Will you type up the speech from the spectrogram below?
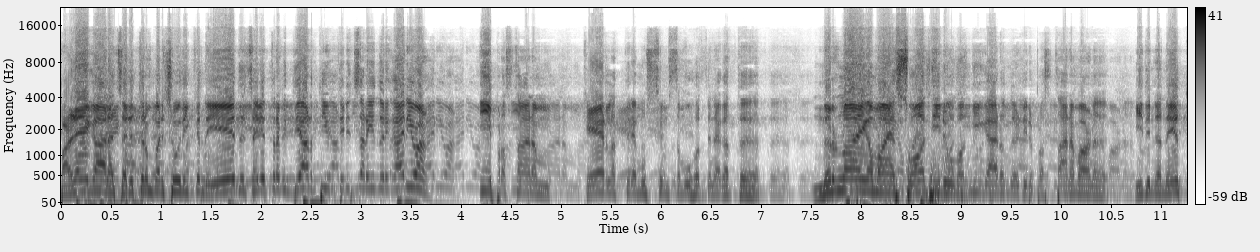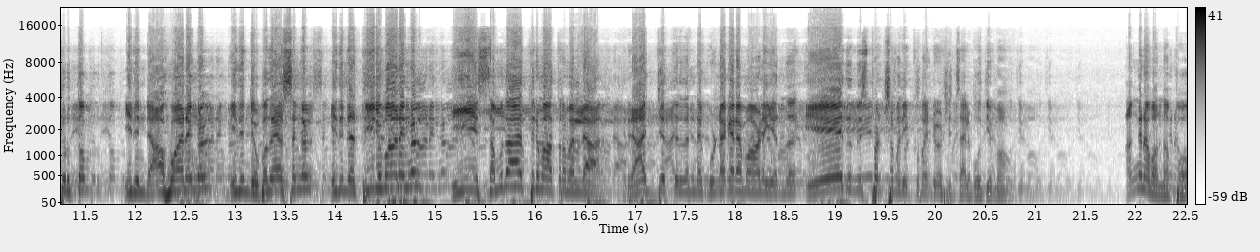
പഴയകാല ചരിത്രം പരിശോധിക്കുന്ന ഏത് ചരിത്ര വിദ്യാർത്ഥിയും തിരിച്ചറിയുന്ന ഒരു കാര്യമാണ്. ഈ പ്രസ്ഥാനം കേരളത്തിലെ മുസ്ലിം സമൂഹത്തിനകത്ത് നിർണായകമായ സ്വാധീനവും അംഗീകാരവും നേടിയ ഒരു പ്രസ്ഥാനമാണ്. ഇതിന്റെ നേതൃത്വം ഇതിന്റെ ആഹ്വാനങ്ങൾ ഇതിന്റെ ഉപദേശങ്ങൾ ഇതിന്റെ തീരുമാനങ്ങൾ ഈ സമുദായത്തിന് മാത്രമല്ല രാജ്യത്തിന് തന്നെ ഗുണകരമാണ് എന്ന് ഏത് നിഷ്പക്ഷമതിക്കും അന്വേഷിച്ചാൽ ബോധ്യമാവും. അങ്ങനെ വന്നപ്പോ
